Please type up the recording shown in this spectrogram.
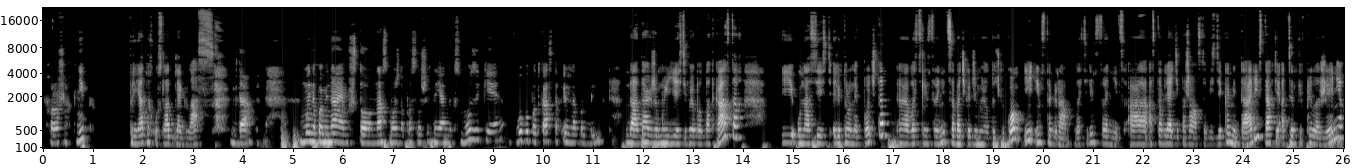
хороших книг. Приятных услад для глаз. Да. Мы напоминаем, что нас можно послушать на Яндекс Музыке, в Google подкастах или на Подбине. Да, также мы есть в Apple подкастах. И у нас есть электронная почта э, властелин страниц собачка gmail.com и инстаграм властелин страниц. А оставляйте, пожалуйста, везде комментарии, ставьте оценки в приложениях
